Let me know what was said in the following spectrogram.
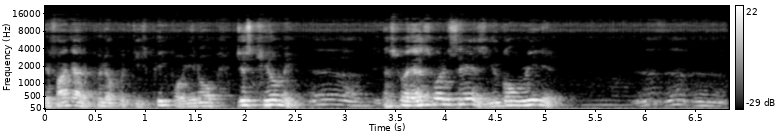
if I got to put up with these people, you know, just kill me. That's what, that's what it says. You go read it. Uh-uh.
